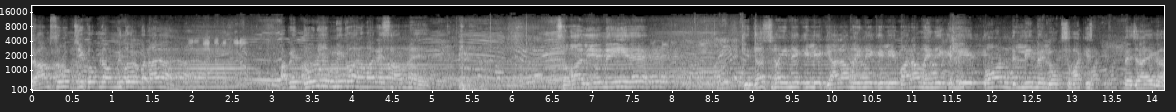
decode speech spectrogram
रामस्वरूप जी को अपना उम्मीदवार बनाया है। अभी दोनों उम्मीदवार हमारे सामने हैं। सवाल ये नहीं है कि 10 महीने के लिए 11 महीने के लिए 12 महीने के लिए कौन दिल्ली में लोकसभा के में जाएगा?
